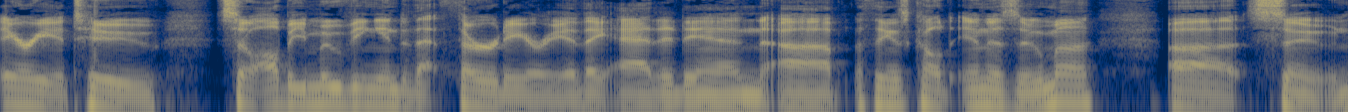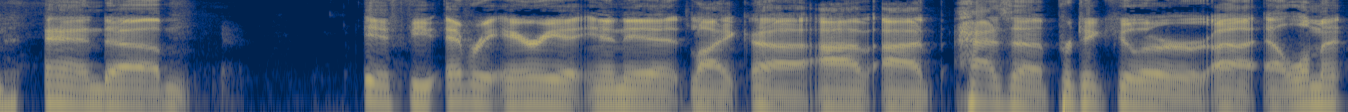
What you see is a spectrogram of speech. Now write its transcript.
area 2 so i'll be moving into that third area they added in uh, i think it's called inazuma uh, soon. And um, if you every area in it like uh, I, I has a particular uh, element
